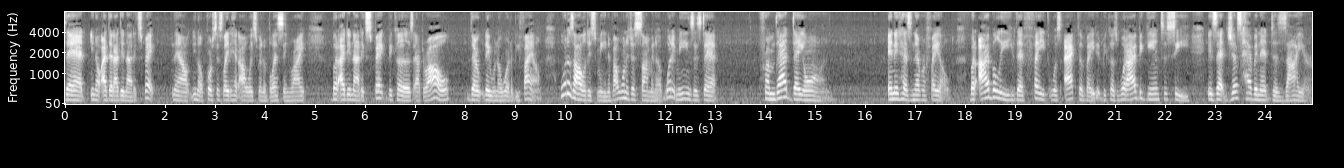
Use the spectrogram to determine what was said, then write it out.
that, you know, I, that I did not expect. Now, you know, of course, this lady had always been a blessing, right? But I did not expect because, after all, they were nowhere to be found. What does all of this mean? If I want to just sum it up, what it means is that from that day on, and it has never failed. But I believe that faith was activated because what I began to see is that just having that desire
